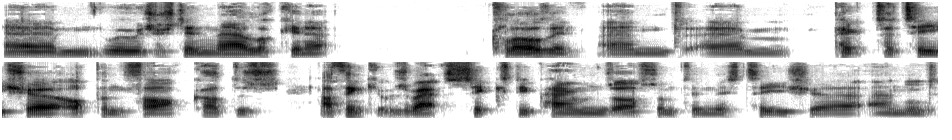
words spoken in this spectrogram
um, we were just in there looking at clothing and um, picked a t-shirt up and thought, God, there's. I think it was about sixty pounds or something. This t-shirt, and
